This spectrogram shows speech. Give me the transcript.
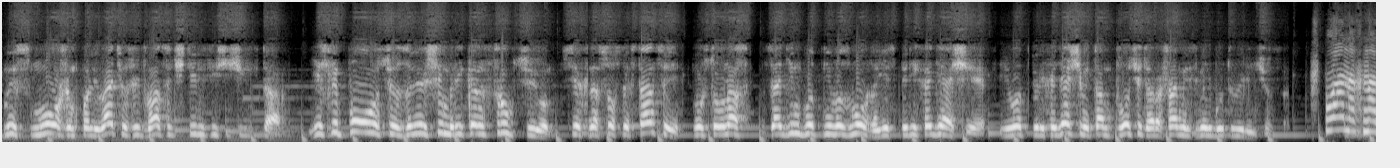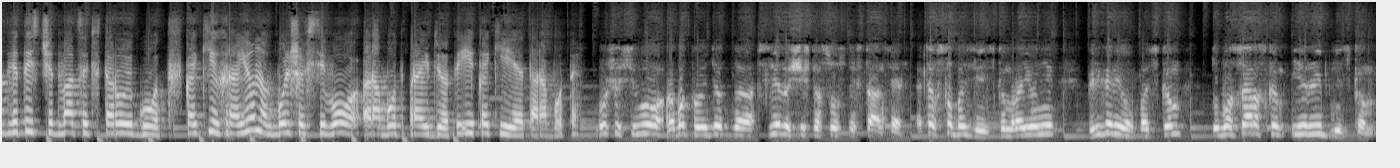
мы сможем поливать уже 24 тысячи гектар. Если полностью завершим реконструкцию всех насосных станций, потому что у нас за один год невозможно, есть переходящие. И вот переходящими там площадь орошаемых земель будет увеличиваться. В планах на 2022 год в каких районах больше всего работ пройдет и какие это работы? Больше всего работ проведет на следующих насосных станциях. Это в Слободейском районе, Григорьопольском, Дубосарском и Рыбницком.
